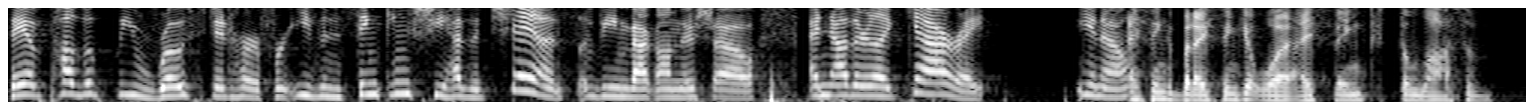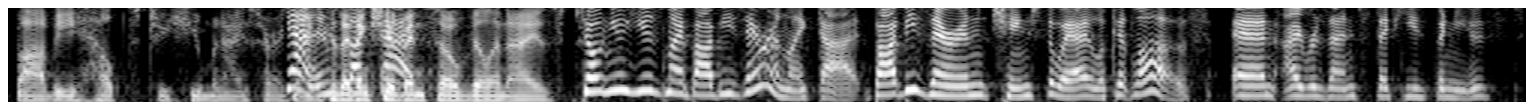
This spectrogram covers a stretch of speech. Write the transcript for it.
They have publicly roasted her for even thinking she has a chance of being back on their show, and now they're like, yeah, all right, you know. I think, but I think it was. I think the loss of Bobby helped to humanize her Yeah, again because I think she had that. been so villainized. don't you use my Bobby Zarin like that. Bobby Zarin changed the way I look at love, and I resent that he's been used.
